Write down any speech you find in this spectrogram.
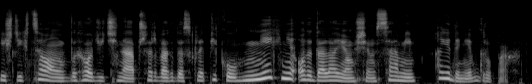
Jeśli chcą wychodzić na przerwach do sklepiku, niech nie oddalają się sami, a jedynie w grupach.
